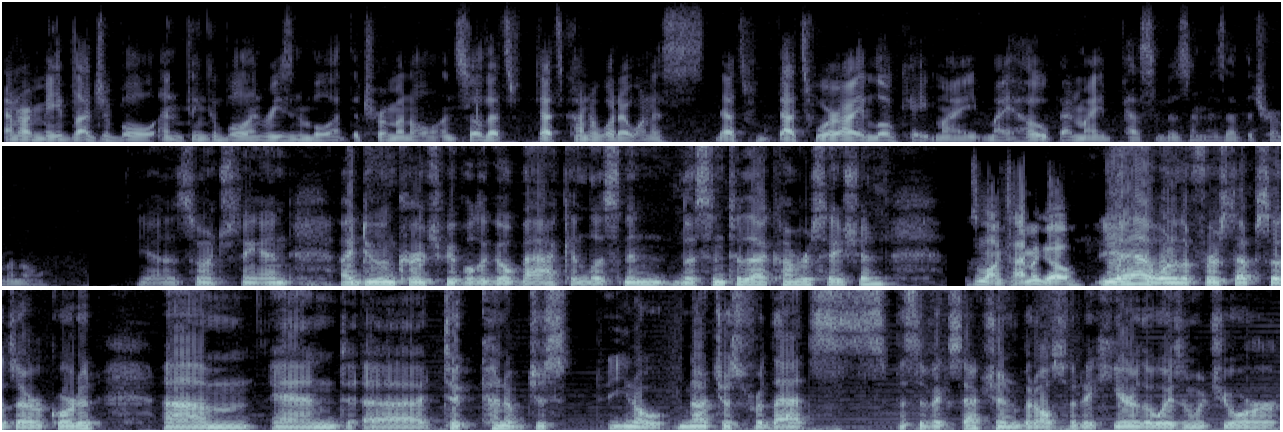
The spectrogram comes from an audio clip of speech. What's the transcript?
and are made legible and thinkable and reasonable at the terminal. And so that's that's kind of what i want to that's that's where i locate my my hope and my pessimism is at the terminal. Yeah that's so interesting. And i do encourage people to go back and listen listen to that conversation was a long time ago. Yeah, one of the first episodes I recorded, um, and uh, to kind of just you know not just for that specific section, but also to hear the ways in which your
